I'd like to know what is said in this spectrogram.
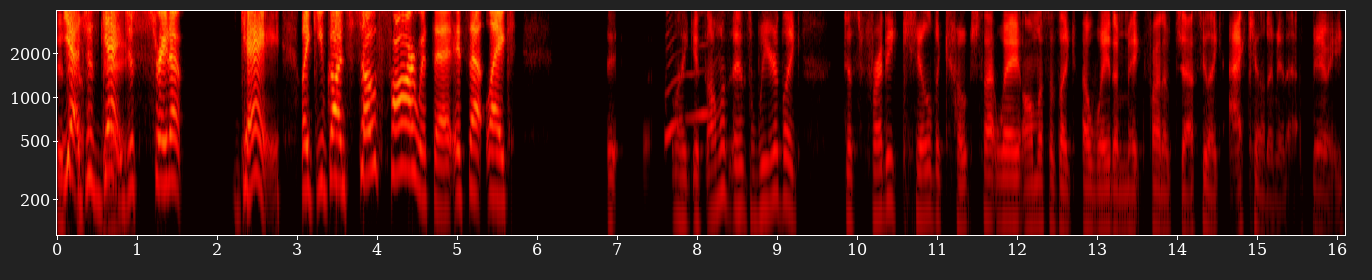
Yeah, just gay, just straight up gay. Like you've gone so far with it. It's that like it, like it's almost it's weird like does Freddy kill the coach that way almost as like a way to make fun of Jesse like I killed him in a very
